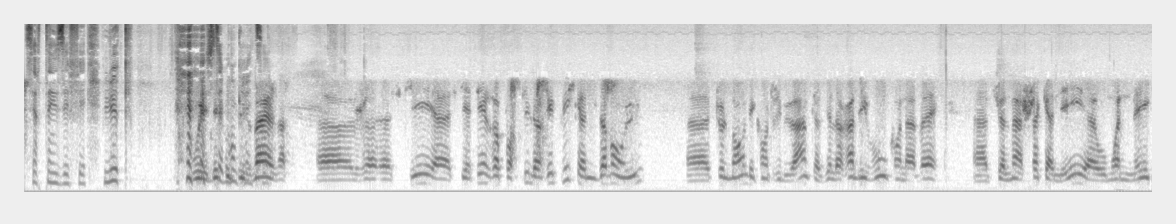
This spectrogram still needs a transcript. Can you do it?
certains effets. Luc, oui, c'est mon ce, qui est, ce qui a été reporté, le réplique que nous avons eu, euh, tout le monde, les contribuables, c'est-à-dire le rendez-vous qu'on avait actuellement chaque année, euh, au mois de mai,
